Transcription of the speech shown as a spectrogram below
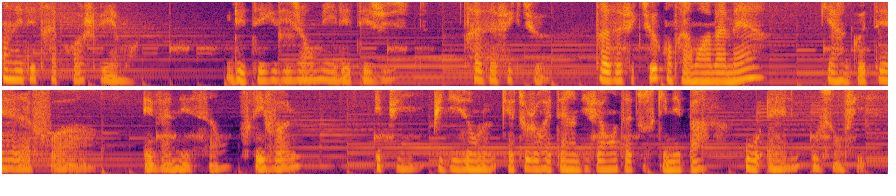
On était très proches, lui et moi. Il était exigeant, mais il était juste, très affectueux. Très affectueux, contrairement à ma mère, qui a un côté à la fois évanescent, frivole, et puis, puis disons-le, qui a toujours été indifférente à tout ce qui n'est pas ou elle ou son fils.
